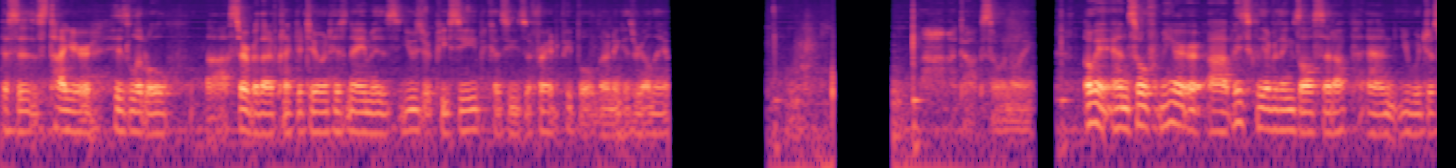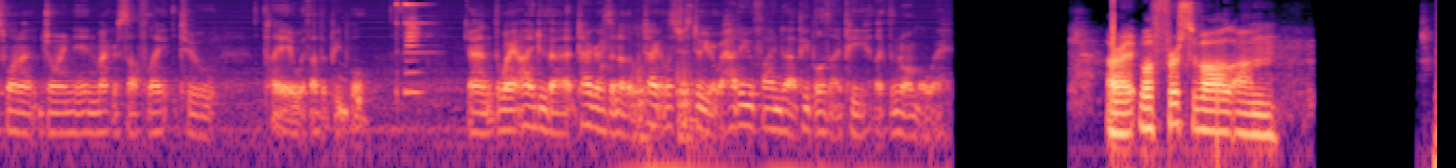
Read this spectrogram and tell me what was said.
this is Tiger, his little uh, server that I've connected to, and his name is User PC because he's afraid of people learning his real name. So annoying. Okay, and so from here, uh, basically everything's all set up, and you would just want to join in Microsoft Flight to play with other people. And the way I do that, Tiger has another one. Tiger, let's just do your. How do you find uh, people's IP like the normal way? All right. Well, first of all, um,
